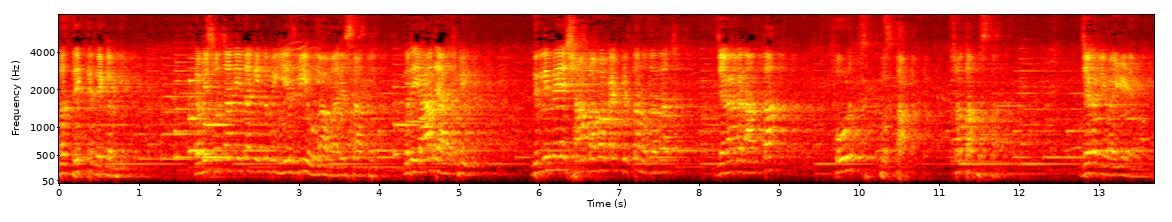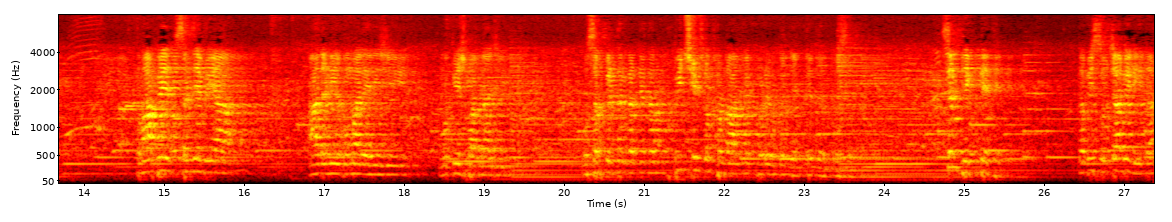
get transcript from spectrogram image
बस देखते थे कभी। कभी सोचा नहीं था कि कभी ये भी होगा हमारे साथ। में मुझे याद है आज भी। दिल्ली में श्याम बाबा का कीर्तन होता था, जगह का नाम था फोर्थ पुस्ता, चौथा पुस्ता। जगह डिवाइडेड है। तो वहाँ पे संजय भैया, आदरणीय कुमार एरी जी, मुकेश बागड़ा जी, वो सब कीर्तन करते थे हम पीछे एकदम पंडाल में खड़े होकर देखते थे उनको सिर्फ़ देखते थे। कभी सोचा भी नहीं था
